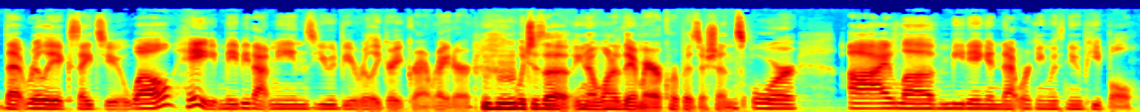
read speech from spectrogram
that really excites you. Well, hey, maybe that means you would be a really great grant writer, mm-hmm. which is a, you know, one of the AmeriCorps positions. Or I love meeting and networking with new people.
